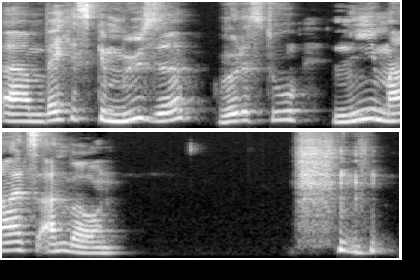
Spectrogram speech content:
Ähm, welches Gemüse würdest du niemals anbauen?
